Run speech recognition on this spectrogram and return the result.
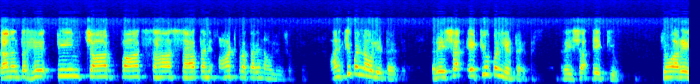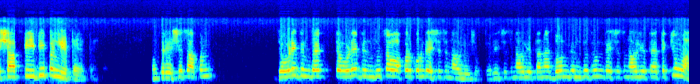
त्यानंतर हे तीन चार पाच सहा सात आणि आठ प्रकारे नाव लिहू शकतो. आणखी पण नाव लिहिता येते. रेषा एक्यू पण लिहिता येते. रेषा ए क्यू किंवा रेषा पी बी पण लिहिता येते. म्हणजे रेषेचं आपण जेवढे बिंदू आहेत तेवढे बिंदूचा वापर करून रेषेचं नाव लिहू शकतो. रेषेचं नाव लिहिताना दोन बिंदूतून रेषेचं नाव लिहिता येते किंवा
